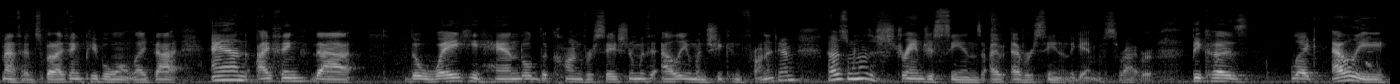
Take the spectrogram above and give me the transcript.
methods, but I think people won't like that. And I think that the way he handled the conversation with Ellie when she confronted him, that was one of the strangest scenes I've ever seen in the game of Survivor. Because like Ellie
